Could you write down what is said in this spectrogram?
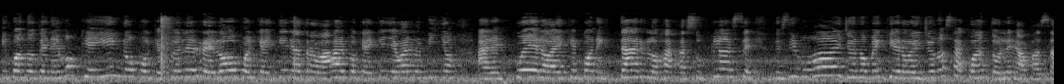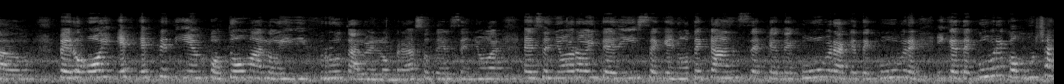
Y cuando tenemos que irnos porque suena el reloj, porque hay que ir a trabajar, porque hay que llevar los niños a la escuela, hay que conectarlos a, a su clase, decimos, ay, yo no me quiero ir, yo no sé a cuánto les ha pasado. Pero hoy es este tiempo, tómalo y disfrútalo en los brazos del Señor. El Señor hoy te dice que no te canses, que te cubra, que te cubre y que te cubre con muchas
